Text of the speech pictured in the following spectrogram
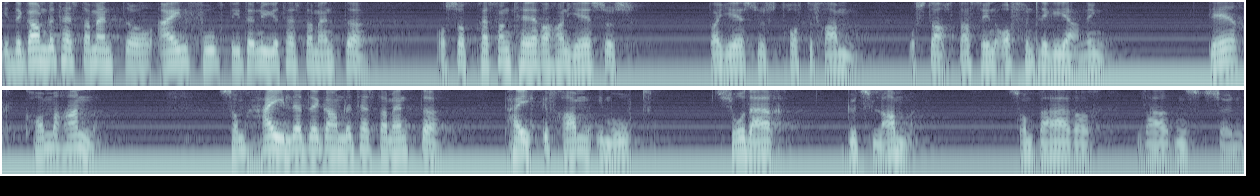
i Det gamle testamentet og én fot i Det nye testamentet, og så presenterer han Jesus da Jesus trådte fram og starta sin offentlige gjerning. Der kommer han som hele Det gamle testamentet peker fram imot. Se der, Guds lam, som bærer verdens synd.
